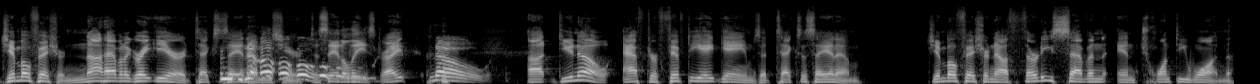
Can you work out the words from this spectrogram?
Jimbo Fisher not having a great year at Texas A&M this year, to say the least. Right? No, Uh, do you know after 58 games at Texas A&M, Jimbo Fisher now 37 and 21.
